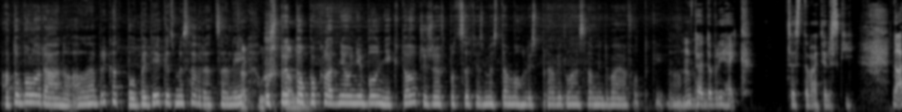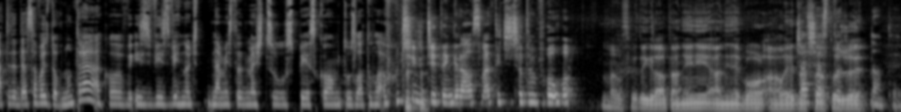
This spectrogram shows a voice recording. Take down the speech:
A to bolo ráno. Ale napríklad po obede, keď sme sa vracali, Tak už, už pred tam- tou pokladňou nebol nikto, čiže v podstate sme tam mohli spraviť len sami dvaja fotky. A Hm, to je dobrý hack cestovateľský. No a teda dá sa vojsť dovnútra, ako ísť vyzvihnúť namiesto mešcu s pieskom tú zlatú hlavu, či, či ten grál svatý, či čo to bolo. No, Svetý Grál tam není, ani nebol, ale jedná sa o to, že No, to je...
